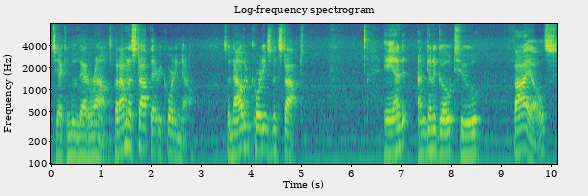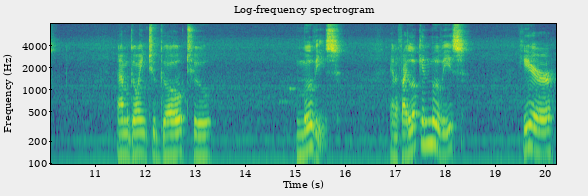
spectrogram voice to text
See, I can move that around. But I'm going to stop that recording now. So now the recording's been stopped. And I'm going to go to Files. And I'm going to go to Movies. And if I look in Movies, here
